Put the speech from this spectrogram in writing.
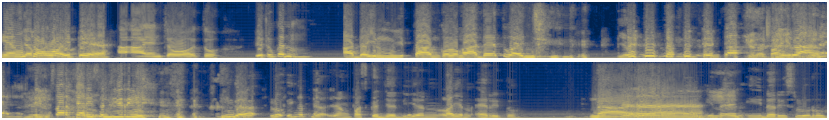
yang Siapa cowok itu ya? Ah, ah, yang cowok itu. Itu kan ada ilmu hitam, kalau nggak ada itu anjing. ya hilang. Tim SAR cari sendiri. enggak lu inget nggak yang pas kejadian Lion Air itu Nah, Heeh. TNI TNI dari seluruh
